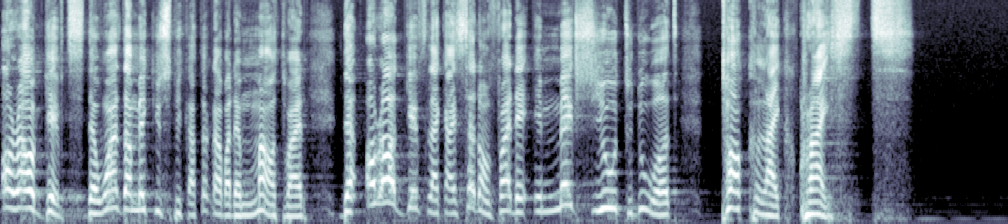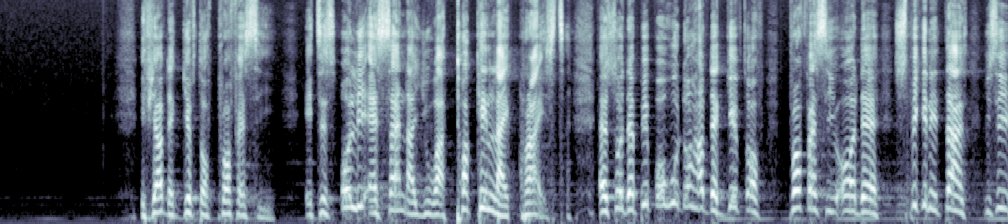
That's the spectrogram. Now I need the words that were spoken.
oral gifts, the ones that make you speak, I talked about the mouth, right? The oral gifts, like I said on Friday, it makes you to do what? Talk like Christ. If you have the gift of prophecy, it is only a sign that you are talking like Christ. And so the people who don't have the gift of prophecy or the speaking in tongues, you see,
